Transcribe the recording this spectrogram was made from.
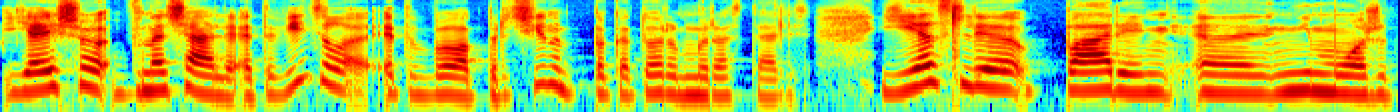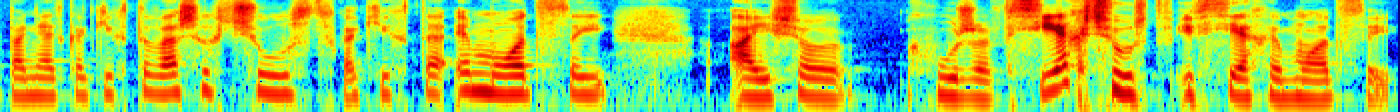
я еще в начале это видела, это была причина, по которой мы расстались. Если парень э, не может понять каких-то ваших чувств, каких-то эмоций, а еще хуже всех чувств и всех эмоций,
